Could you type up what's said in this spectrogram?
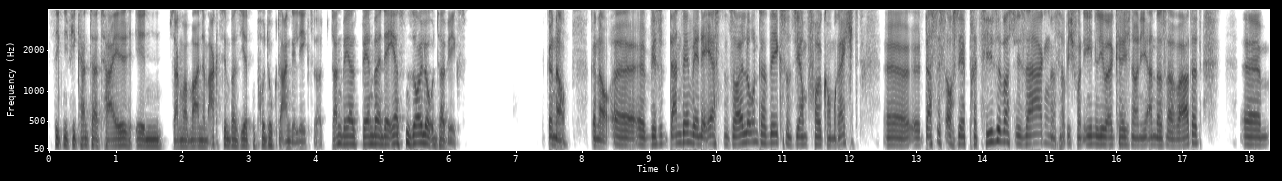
signifikanter Teil in, sagen wir mal, einem aktienbasierten Produkt angelegt wird. Dann wär, wären wir in der ersten Säule unterwegs. Genau, genau. Äh, wir sind, dann wären wir in der ersten Säule unterwegs und Sie haben vollkommen recht. Äh, das ist auch sehr präzise, was Sie sagen. Das habe ich von Ihnen, lieber Kirchner, nie anders erwartet. Ähm,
